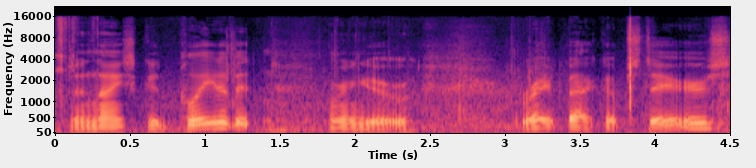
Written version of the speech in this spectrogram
There's a nice good plate of it. We're going to go right back upstairs.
